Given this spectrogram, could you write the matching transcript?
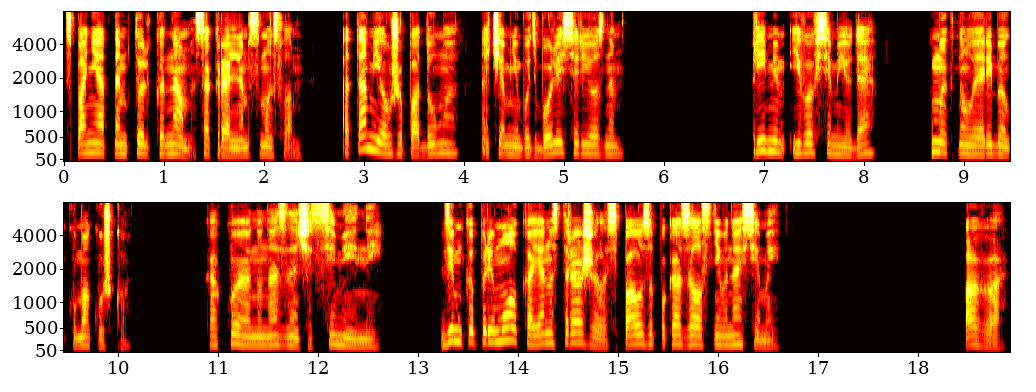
с понятным только нам сакральным смыслом. А там я уже подумаю над чем-нибудь более серьезным. «Примем его в семью, да?» — хмыкнула я ребенку макушку. «Какой он у нас, значит, семейный?» Димка примолк, а я насторожилась. Пауза показалась невыносимой. «Ага»,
